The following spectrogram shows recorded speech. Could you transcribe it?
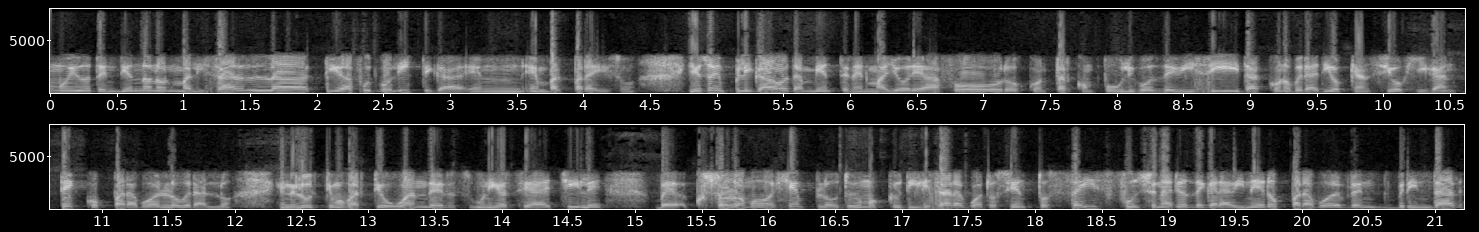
hemos ido tendiendo a normalizar la actividad futbolística en, en Valparaíso y eso ha implicado también tener mayores aforos, contar con públicos de visitas, con operativos que han sido gigantescos para poder lograrlo. En el último partido Wanderers Universidad de Chile, solo a modo de ejemplo, tuvimos que utilizar a 406 funcionarios de carabineros para poder brin- brindar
